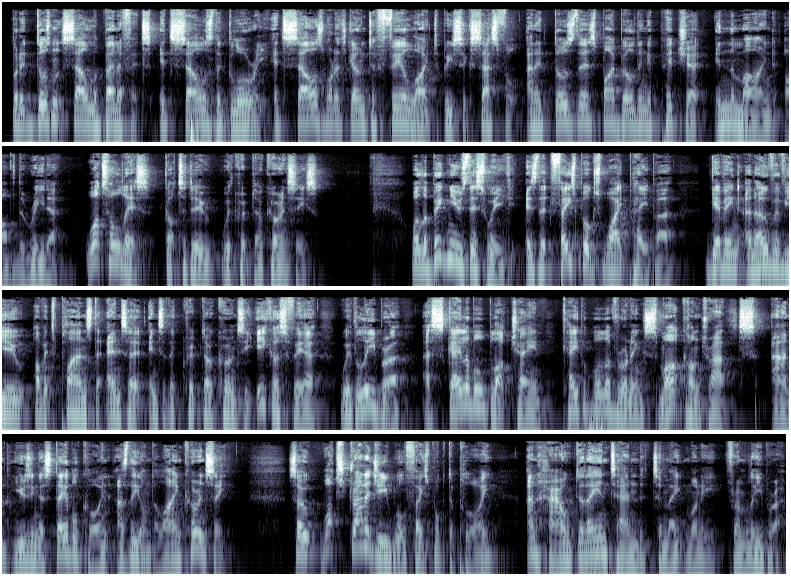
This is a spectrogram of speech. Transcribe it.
But it doesn't sell the benefits, it sells the glory. It sells what it's going to feel like to be successful, and it does this by building a picture in the mind of the reader. What's all this got to do with cryptocurrencies? Well, the big news this week is that Facebook's white paper giving an overview of its plans to enter into the cryptocurrency ecosphere with Libra, a scalable blockchain capable of running smart contracts and using a stablecoin as the underlying currency. So, what strategy will Facebook deploy, and how do they intend to make money from Libra?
